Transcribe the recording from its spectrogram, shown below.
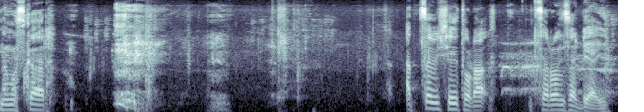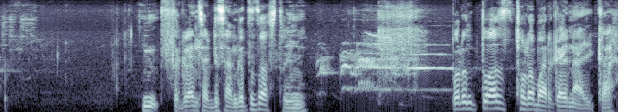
नमस्कार. आजचा विषय थोडा सर्वांसाठी आहे. सगळ्यांसाठी सांगतच असतो मी. परंतु आज थोडा बारकाईनं ऐका का?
